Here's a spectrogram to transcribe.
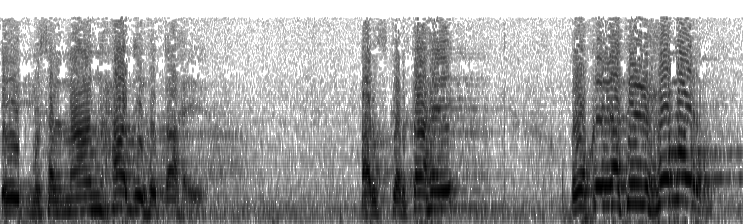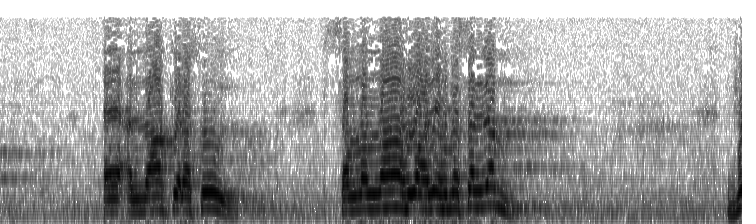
ایک مسلمان حاضر ہوتا ہے، عرض کرتا ہے اوقیت الحمر۔ اے اللہ کے رسول صلی اللہ علیہ وسلم، جو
